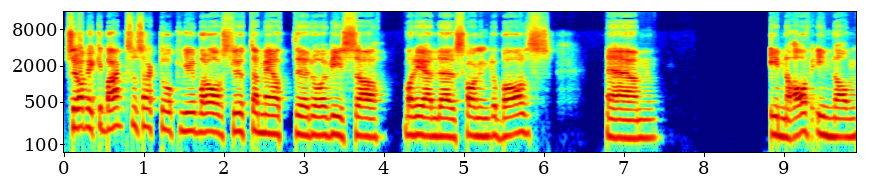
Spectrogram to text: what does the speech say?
Så det var mycket bank som sagt och vi vill bara avsluta med att eh, då visa vad det gäller Skagen Globals eh, innehav inom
